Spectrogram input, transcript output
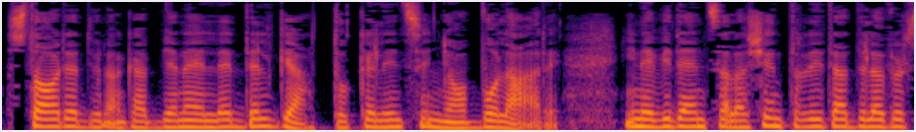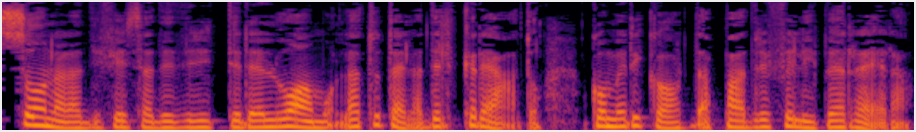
Storia di una gabbianella e del gatto che le insegnò a volare. In evidenza la centralità della persona, la difesa dei diritti dell'uomo, la tutela del creato, come ricorda padre Felipe Herrera.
